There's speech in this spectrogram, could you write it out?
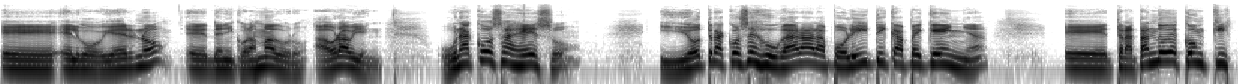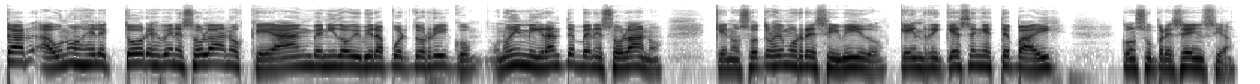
eh, el gobierno eh, de Nicolás Maduro. Ahora bien, una cosa es eso, y otra cosa es jugar a la política pequeña, eh, tratando de conquistar a unos electores venezolanos que han venido a vivir a Puerto Rico, unos inmigrantes venezolanos que nosotros hemos recibido, que enriquecen este país con su presencia,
